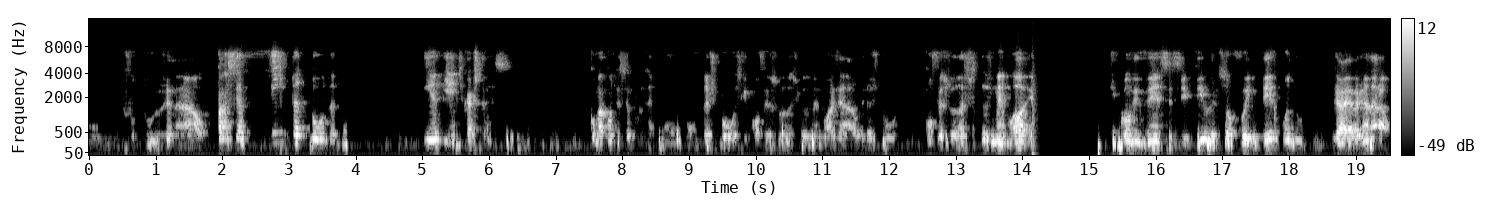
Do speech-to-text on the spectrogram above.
o futuro general passe a vida toda em ambiente castrense. Como aconteceu, por exemplo, com, com Vilas Boas, que confessou nas suas memórias, general Vilas Boas, confessou nas suas memórias que convivência civil ele só foi ter quando já era general.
